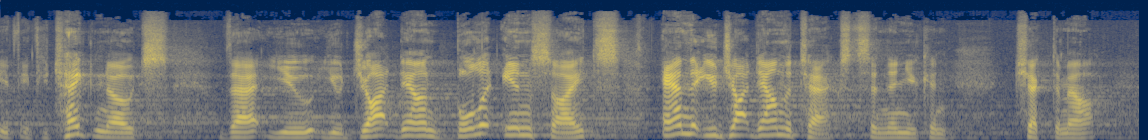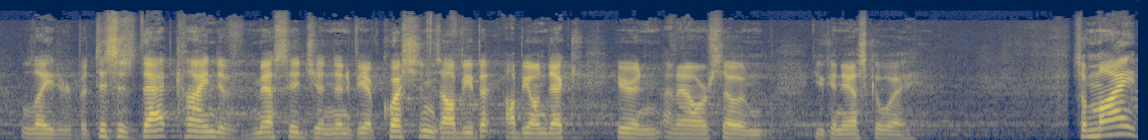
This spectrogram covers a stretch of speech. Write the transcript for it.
if, if you take notes, that you, you jot down bullet insights and that you jot down the texts, and then you can check them out later. But this is that kind of message. And then if you have questions, I'll be, I'll be on deck here in an hour or so, and you can ask away. So, my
